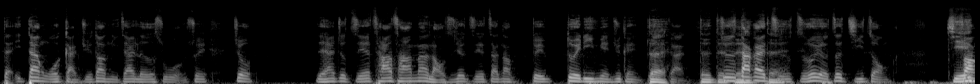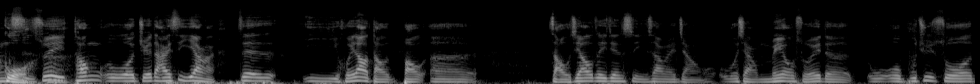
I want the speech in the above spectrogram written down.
但一旦我感觉到你在勒索我，所以就人家就直接叉叉，那老子就直接站到对对立面去跟你对干，对对，就是大概只只会有这几种结方果式，，所以嗯通我觉得还是一样啊。这以回到导保呃早教这件事情上来讲，我想没有所谓的我我不去说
